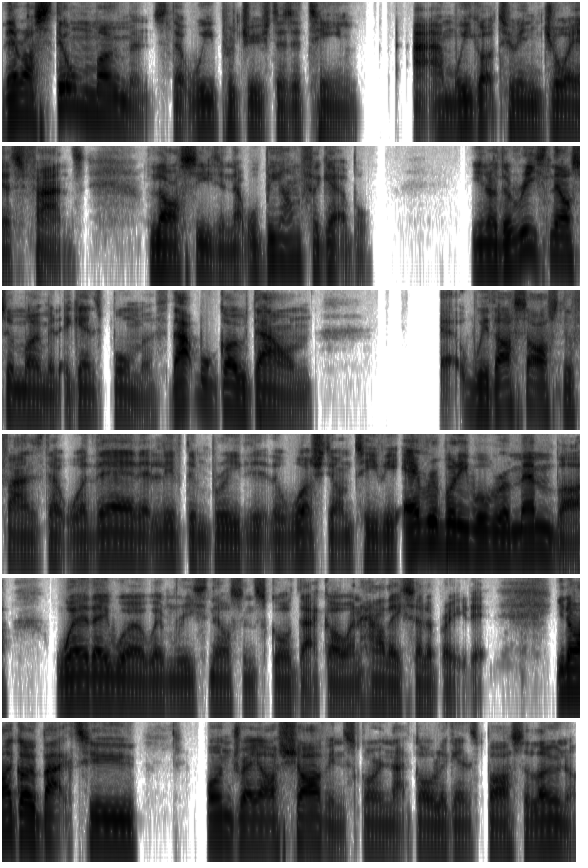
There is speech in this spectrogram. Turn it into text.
there are still moments that we produced as a team and we got to enjoy as fans last season that will be unforgettable you know the Reiss Nelson moment against bournemouth that will go down Uh, with us arsenal fans that were there that lived and breathed it that watched it on tv everybody will remember where they were when Reiss Nelson scored that goal and how they celebrated it. You know, I go back to Andre Arshavin scoring that goal against Barcelona.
